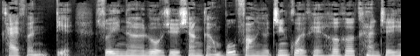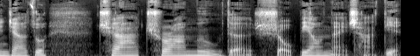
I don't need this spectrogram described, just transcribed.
开分店。所以呢，如果去香港，不妨有经过也可以喝喝看这间叫做 Cha Tra Mu 的手标奶茶店。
